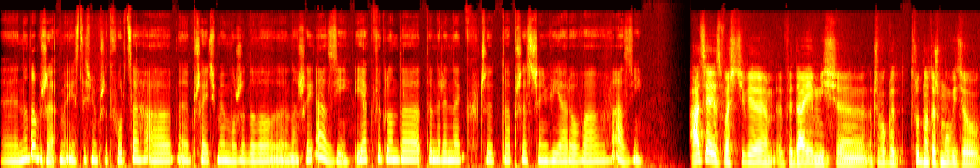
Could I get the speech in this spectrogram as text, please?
E, no dobrze, my jesteśmy przy twórcach, a e, przejdźmy może do naszej Azji. Jak wygląda ten rynek, czy ta przestrzeń VR-owa w Azji? Azja jest właściwie, wydaje mi się, znaczy w ogóle trudno też mówić o,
